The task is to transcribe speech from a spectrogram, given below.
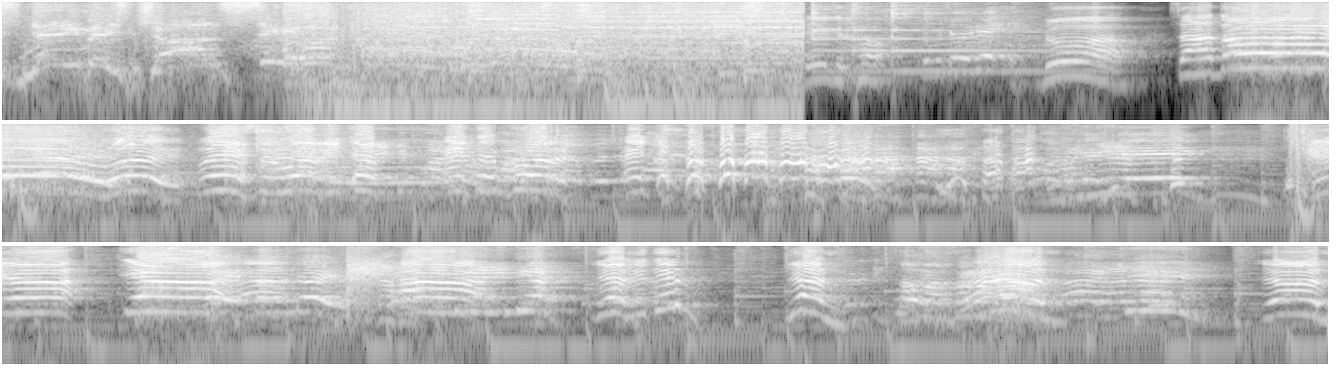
His name is John C. Dua, satu. Woi, weh, keluar, Ecep. Ecep keluar. Ecep. Iya, ya. Eh, tahan, Doi. Ah. Dian, Dian. Yan. Sabar. Yan. Yan.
